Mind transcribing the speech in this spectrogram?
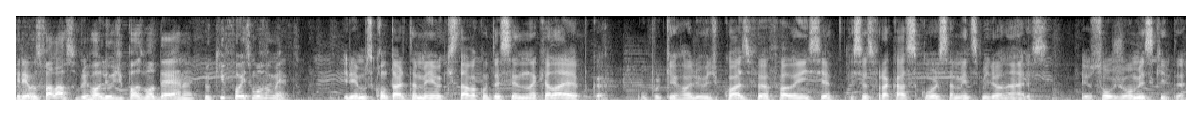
Iremos falar sobre Hollywood pós-moderna e o que foi esse movimento. Iremos contar também o que estava acontecendo naquela época, o porquê Hollywood quase foi à falência e seus fracassos com orçamentos milionários. Eu sou o João Mesquita.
